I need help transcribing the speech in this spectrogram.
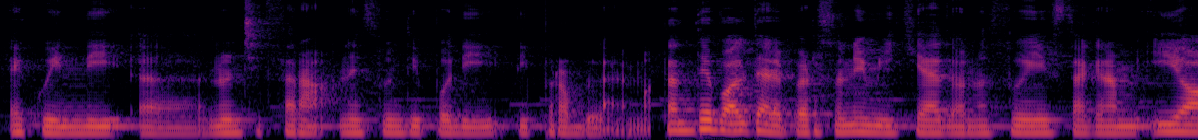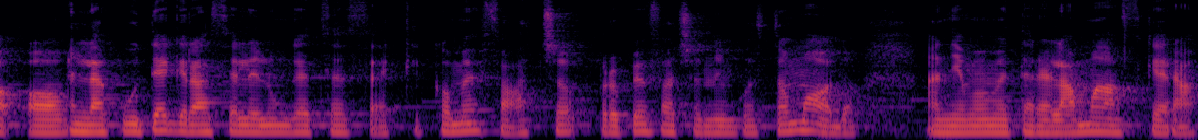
e quindi eh, non ci sarà nessun tipo di, di, problema. Tante volte le persone mi chiedono su Instagram io ho la cute grassa e le lunghezze secche, come faccio? Proprio facendo in questo modo, andiamo a mettere la maschera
